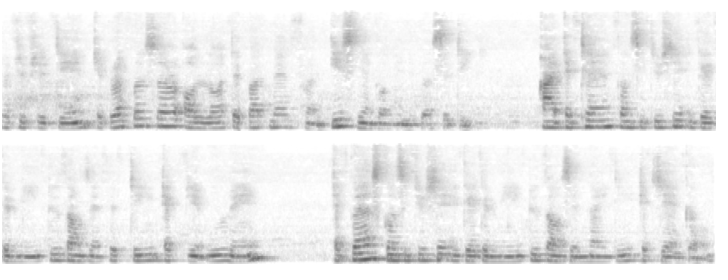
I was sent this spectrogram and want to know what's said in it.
Dr. Putin, a professor of law department from East Yangon University. I attend Constitution Academy 2015 at Piet Advanced Constitution Academy 2019 at Yangon.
